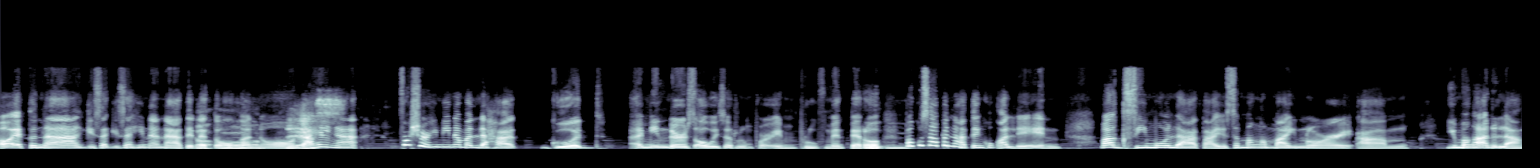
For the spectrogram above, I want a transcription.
O, eto na. Gisa-gisahin na natin Oo, itong ano. yes. Dahil nga, for sure, hindi naman lahat good. I mean, there's always a room for improvement. Pero, Oo. pag-usapan natin kung alin. Magsimula tayo sa mga minor, um, yung mga ano lang,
